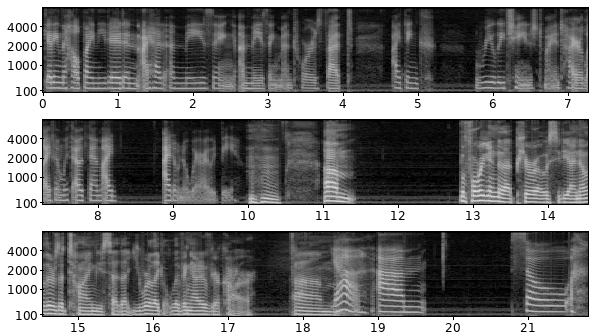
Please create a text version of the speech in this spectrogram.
getting the help I needed. And I had amazing, amazing mentors that I think really changed my entire life. And without them, I I don't know where I would be. Hmm. Um. Before we get into that pure OCD, I know there was a time you said that you were like living out of your car. Um, Yeah. Um, so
